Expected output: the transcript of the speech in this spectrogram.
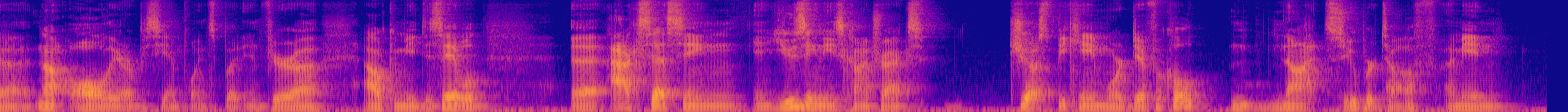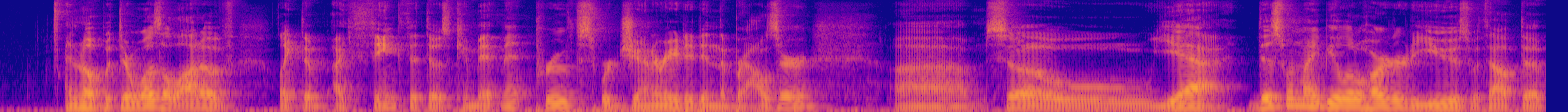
uh, not all the RPC endpoints, but Infura, Alchemy disabled, uh, accessing and using these contracts just became more difficult, not super tough. I mean, I don't know, but there was a lot of like the I think that those commitment proofs were generated in the browser. Um, so yeah, this one might be a little harder to use without the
